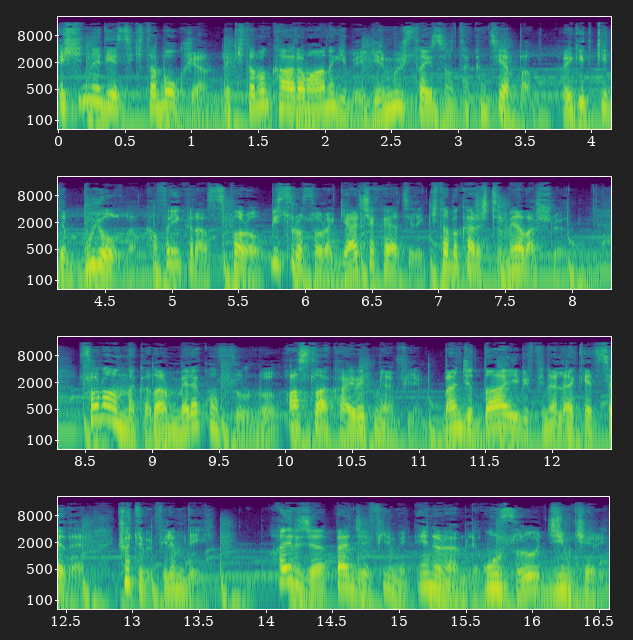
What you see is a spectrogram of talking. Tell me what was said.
Eşinin hediyesi kitabı okuyan ve kitabın kahramanı gibi 23 sayısını takıntı yapan ve gitgide bu yolda kafayı kıran Sparrow bir süre sonra gerçek hayatıyla kitabı karıştırmaya başlıyor. Son anına kadar merak unsurunu asla kaybetmeyen film bence daha iyi bir final hak etse de kötü bir film değil. Ayrıca bence filmin en önemli unsuru Jim Carrey.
